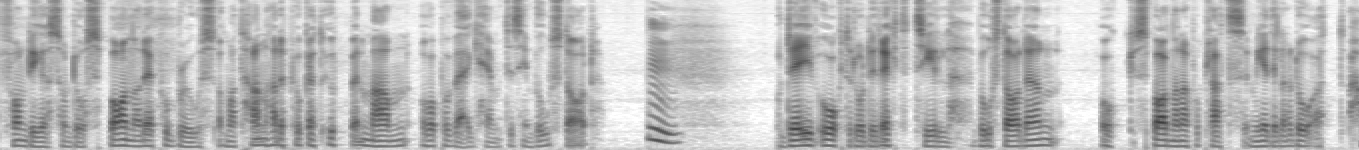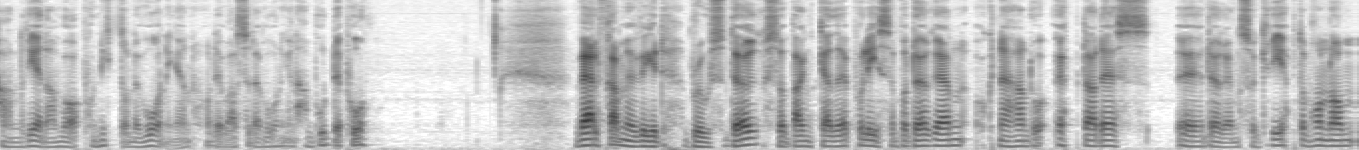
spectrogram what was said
från det som då spanade på Bruce om att han hade plockat upp en man och var på väg hem till sin bostad. Och Dave åkte då direkt till bostaden och spanarna på plats meddelade då att han redan var på 19 våningen och det var alltså den våningen han bodde på. Väl framme vid Bruce dörr så bankade polisen på dörren och när han då öppnades eh, dörren så grep de honom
